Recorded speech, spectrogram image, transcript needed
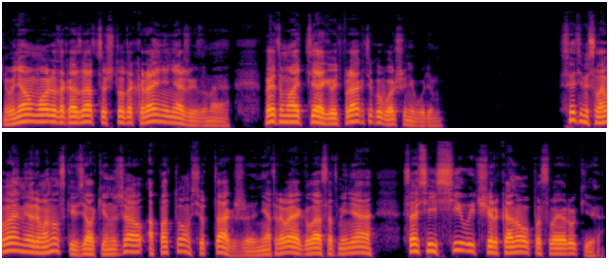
в нем может оказаться что-то крайне неожиданное, поэтому оттягивать практику больше не будем. С этими словами Романовский взял кинжал, а потом все так же, не отрывая глаз от меня, со всей силы черканул по своей руке.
